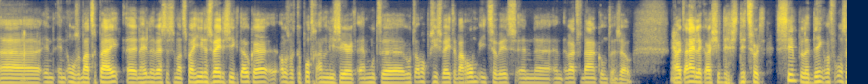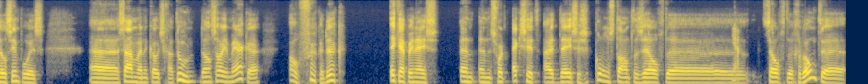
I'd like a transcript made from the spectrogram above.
Uh, in, in onze maatschappij, in de hele westerse maatschappij. Hier in Zweden zie ik het ook, hè. alles wordt kapot geanalyseerd en moet, uh, we moeten allemaal precies weten waarom iets zo is en, uh, en waar het vandaan komt en zo. Maar uiteindelijk, als je dus dit soort simpele dingen, wat voor ons heel simpel is, samen met een coach gaat doen, dan zal je merken: oh, fuck a duck. Ik heb ineens een, een soort exit uit deze constante zelfde, ja. zelfde gewoonte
